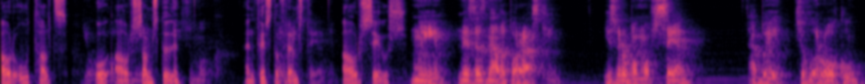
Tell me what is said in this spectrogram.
ár úthalds og ár samstöðu. En fyrst og fremst ár sigus. Ми не зазнали поразки і зробимо все, аби цього року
